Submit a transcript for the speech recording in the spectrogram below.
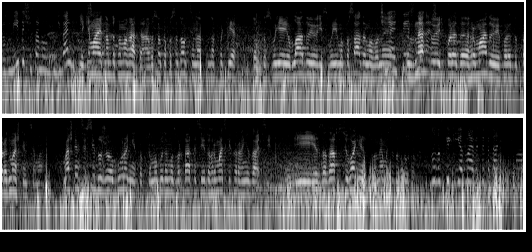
розумієте, що саме от будівельники, Які мають нам допомагати, а високопосадовці навпаки, тобто своєю владою і своїми посадами вони знехтують перед громадою і перед, перед мешканцями. Мешканці всі дуже обурені, тобто ми будемо звертатися і до громадських організацій. І за завтра сьогодні ж звернемося до суду. ну наскільки я знаю, ви це питання піднімали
